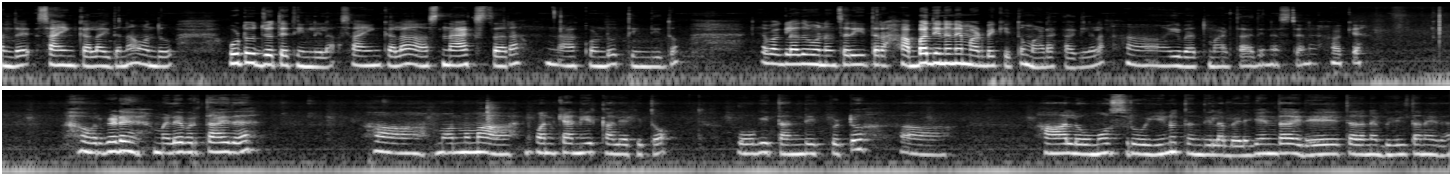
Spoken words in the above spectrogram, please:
ಅಂದರೆ ಸಾಯಂಕಾಲ ಇದನ್ನು ಒಂದು ಊಟದ ಜೊತೆ ತಿನ್ನಲಿಲ್ಲ ಸಾಯಂಕಾಲ ಸ್ನ್ಯಾಕ್ಸ್ ಥರ ಹಾಕ್ಕೊಂಡು ತಿಂದಿದ್ದು. ಯಾವಾಗಲಾದರೂ ಒಂದೊಂದು ಸರಿ ಈ ಥರ ಹಬ್ಬ ದಿನವೇ ಮಾಡಬೇಕಿತ್ತು, ಮಾಡೋಕ್ಕಾಗಲಿಲ್ಲ. ಇವತ್ತು ಮಾಡ್ತಾಯಿದ್ದೀನಿ ಅಷ್ಟೇ ಓಕೆ ಹೊರಗಡೆ ಮಳೆ ಬರ್ತಾ ಇದೆ. ಮೊನ್ಮಮ್ಮ ಒಂದು ಕ್ಯಾನ್ ನೀರು ಖಾಲಿ ಆಗಿತ್ತು ಹೋಗಿ ತಂದಿಟ್ಬಿಟ್ಟು ಹಾಲು, ಮೊಸರು ಏನೂ ತಂದಿಲ್ಲ. ಬೆಳಗ್ಗೆಯಿಂದ ಇದೇ ಥರನೇ ಬೀಳ್ತಾನೆ ಇದೆ.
